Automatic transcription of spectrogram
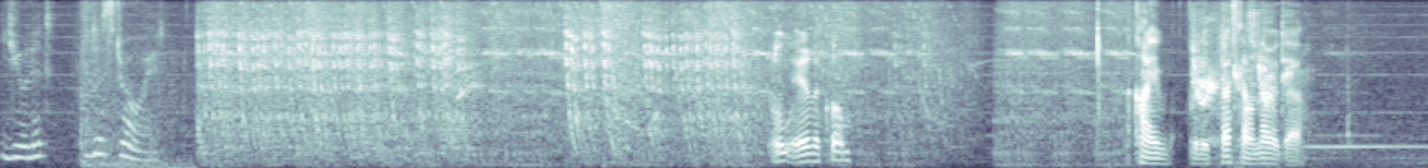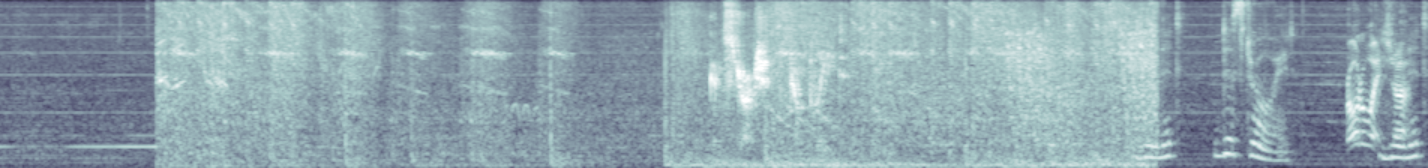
Unit destroyed. Oh, here they come. I can't even really press that one. There we go. Construction complete. Unit destroyed. Right away. Unit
